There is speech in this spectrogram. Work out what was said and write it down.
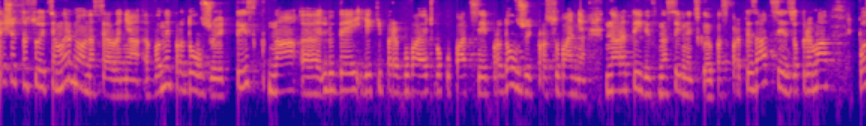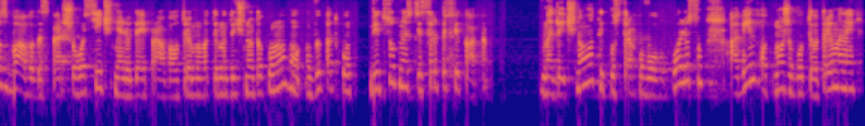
Те, що стосується мирного населення, вони продовжують тиск на е, людей, які перебувають в окупації, продовжують просування наративів насильницької паспортизації. Зокрема, позбавили з 1 січня людей права отримувати медичну допомогу у випадку відсутності сертифіката. Медичного типу страхового полюсу, а він от може бути отриманий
